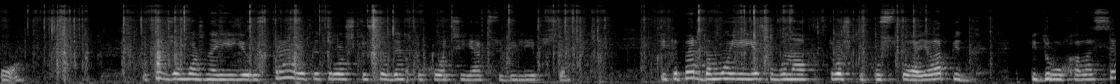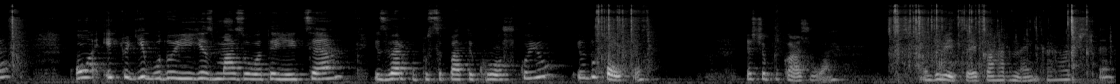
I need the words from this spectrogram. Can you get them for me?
О. І тут вже можна її розправити трошки, що дехто хоче, як собі ліпше. І тепер дамо її, щоб вона трошки постояла, під, підрухалася. О, і тоді буду її змазувати яйцем і зверху посипати крошкою і в духовку. Я ще покажу вам. Дивіться, яка гарненька, бачите?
